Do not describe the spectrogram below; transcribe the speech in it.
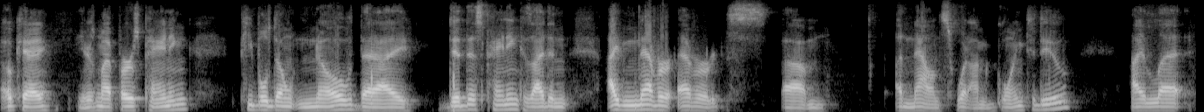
okay, here's my first painting. People don't know that I did this painting because I didn't, I never ever um, announce what I'm going to do. I let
